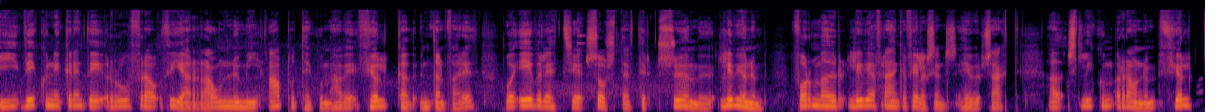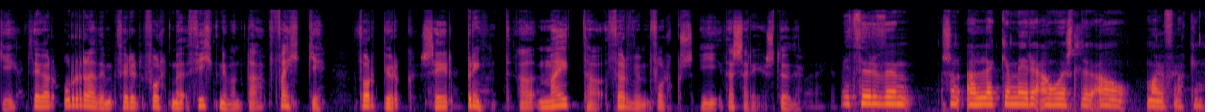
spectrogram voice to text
Í vikunni greindi rúf frá því að ránum í apotekum hafi fjölgað undanfarið og yfirleitt sé sóst eftir sömu livjónum. Formaður Livjafræðingafélagsins hefur sagt að slíkum ránum fjölgi þegar úrræðum fyrir fólk með fíknivanda fækki. Þorbjörg segir bringt að mæta þörfum fólks í þessari stöðu. Við þurfum að leggja meiri áherslu á málflokkin.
